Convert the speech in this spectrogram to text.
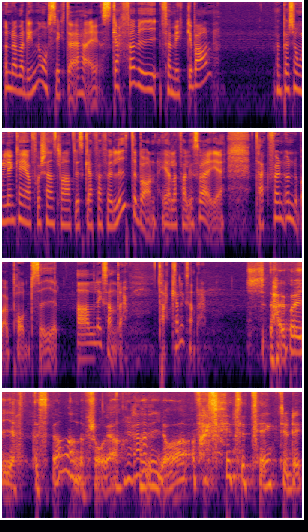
Undrar vad din åsikt är här. Skaffar vi för mycket barn? Men personligen kan jag få känslan att vi skaffar för lite barn, i alla fall i Sverige. Tack för en underbar podd, säger Alexandra. Tack Alexandra. Det här var en jättespännande fråga. Ja. Jag har faktiskt inte tänkt det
